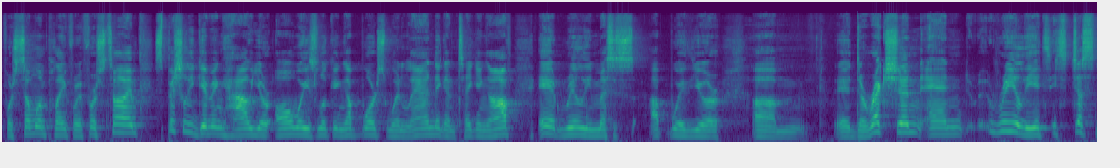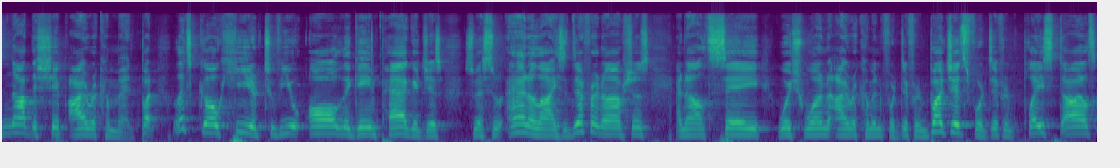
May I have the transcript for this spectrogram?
for someone playing for the first time, especially given how you're always looking upwards when landing and taking off. It really messes up with your um, uh, direction and really it's, it's just not the shape I recommend. But let's go here to view all the game packages so as to analyze the different options and I'll say which one I recommend for different budgets, for different play styles.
